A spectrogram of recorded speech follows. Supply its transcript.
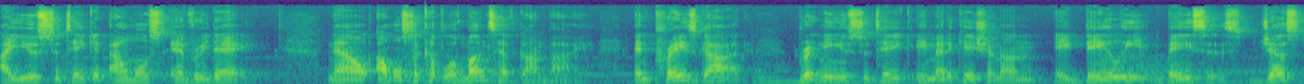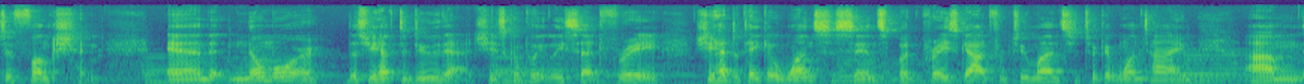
I used to take it almost every day. Now, almost a couple of months have gone by, and praise God, Brittany used to take a medication on a daily basis just to function. And no more does she have to do that. She's completely set free. She had to take it once since, but praise God, for two months she took it one time. Um,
